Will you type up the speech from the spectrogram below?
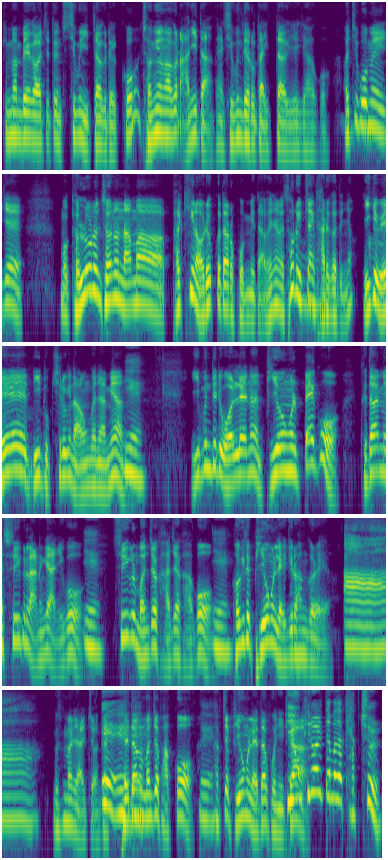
김만배가 어쨌든 지분이 있다 그랬고 정영학은 아니다. 그냥 지분대로 다 있다 얘기하고 어찌 보면 이제 뭐 결론은 저는 아마 밝히기는 어렵 거다로 봅니다. 왜냐하면 서로 입장이 어. 다르거든요. 이게 왜 이 녹취록이 나온 거냐면 예. 이분들이 원래는 비용을 빼고 그 다음에 수익을 나는 게 아니고 예. 수익을 먼저 가져가고 예. 거기서 비용을 내기로 한 거예요. 아. 무슨 말인지 알죠? 그러니까 예, 예, 배당을 예. 먼저 받고 네. 각자 비용을 내다 보니까 비용 필요할 때마다 객출.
